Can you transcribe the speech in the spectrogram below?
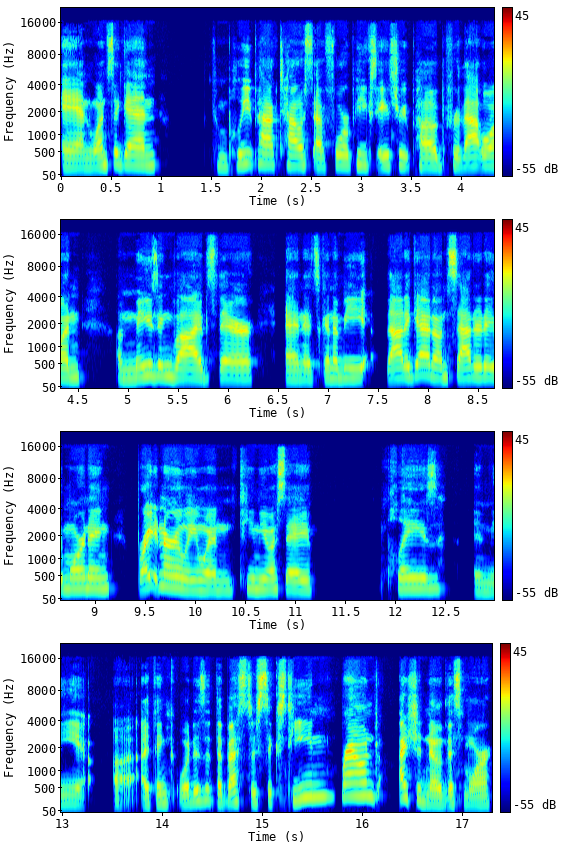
And once again, complete packed house at Four Peaks 8th Street Pub for that one. Amazing vibes there. And it's going to be that again on Saturday morning, bright and early when Team USA plays in the, uh, I think, what is it, the best of 16 round? I should know this more.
